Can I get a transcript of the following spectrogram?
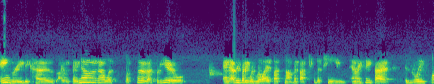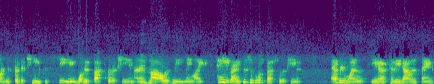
angry because I would say, no, no, no, let's, let's set it up for you. And everybody would realize that's not the best for the team. And I think that is really important for the team to see what is best for the team. And mm-hmm. it's not always me being like, hey, you guys, this is what's best for the team. It's everyone, you know, sitting down and saying,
